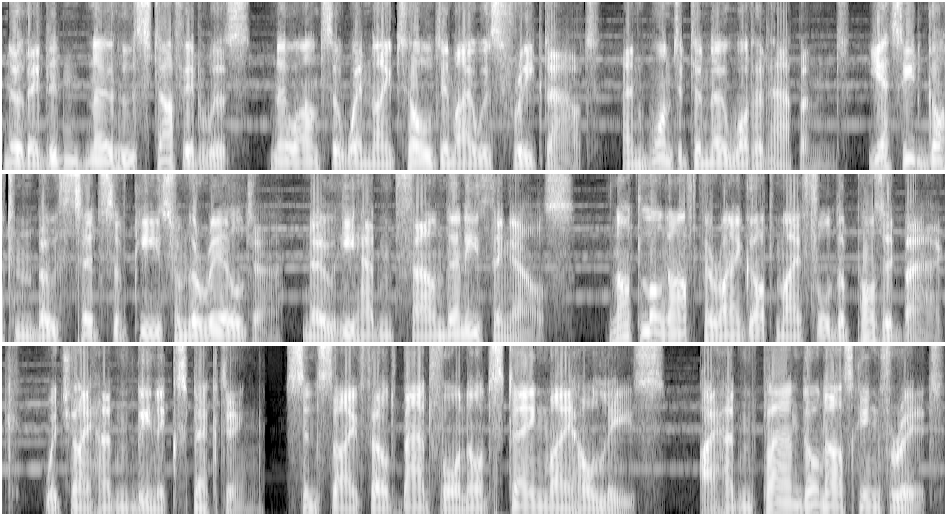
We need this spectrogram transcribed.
No they didn't know whose stuff it was, no answer when I told him I was freaked out and wanted to know what had happened. Yes he'd gotten both sets of keys from the realtor, no he hadn't found anything else. Not long after I got my full deposit back, which I hadn't been expecting, since I felt bad for not staying my whole lease. I hadn't planned on asking for it,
